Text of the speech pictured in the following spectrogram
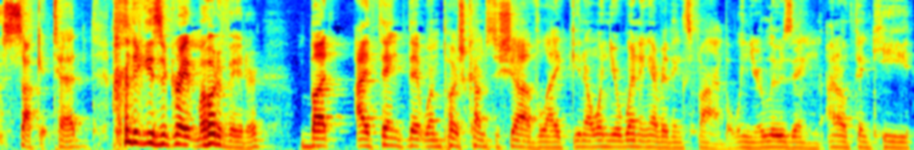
Suck it, Ted. I think he's a great motivator. But I think that when push comes to shove, like, you know, when you're winning, everything's fine. But when you're losing, I don't think he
